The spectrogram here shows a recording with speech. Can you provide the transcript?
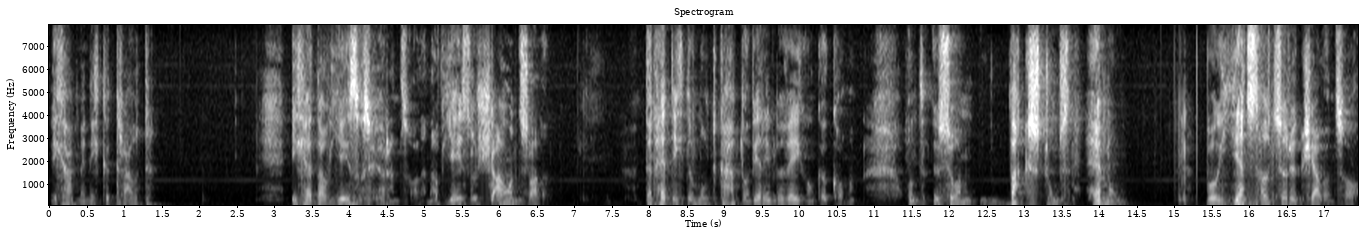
Ich habe mich nicht getraut. Ich hätte auf Jesus hören sollen, auf Jesus schauen sollen. Dann hätte ich den Mut gehabt und wäre in Bewegung gekommen. Und so eine Wachstumshemmung, wo ich jetzt auch zurückschauen soll,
